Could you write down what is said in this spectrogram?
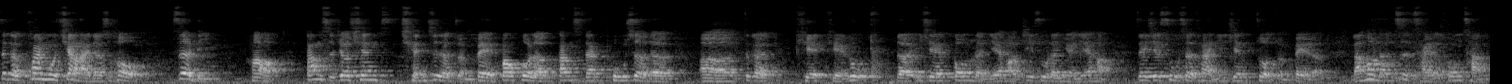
这个快木下来的时候，这里好，当时就先前置的准备，包括了当时在铺设的呃这个铁铁路的一些工人也好，技术人员也好。这些宿舍他已经先做准备了，然后呢，制裁的工厂，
